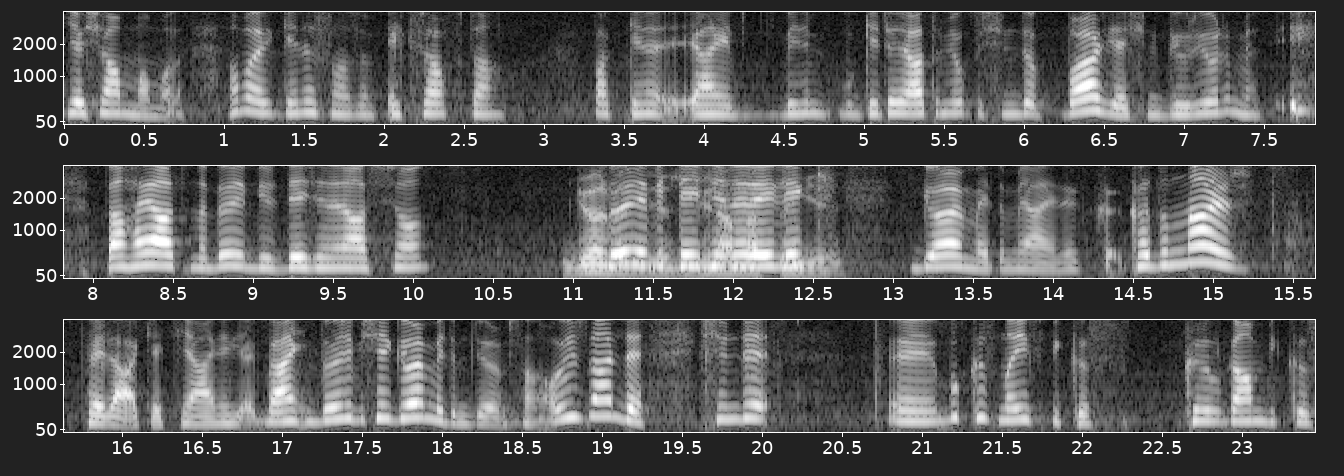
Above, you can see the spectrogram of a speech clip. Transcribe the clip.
yaşanmamalı. Ama gene sana söylüyorum etrafta bak gene yani benim bu gece hayatım yoktu şimdi var ya şimdi görüyorum ya. Ben hayatımda böyle bir dejenerasyon Görmedim Böyle bir diyorsun, dün anlattığın dejenerelik gibi. görmedim yani. Ka- kadınlar felaket yani. Ben böyle bir şey görmedim diyorum sana. O yüzden de şimdi e, bu kız naif bir kız. Kırılgan bir kız.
